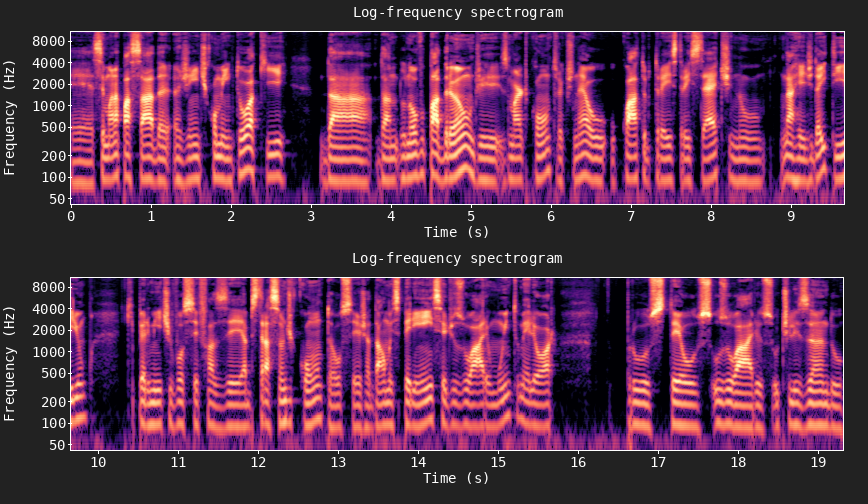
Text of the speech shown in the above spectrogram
É, semana passada a gente comentou aqui da, da, do novo padrão de smart contract, né, o, o 4337 no, na rede da Ethereum, que permite você fazer abstração de conta, ou seja, dar uma experiência de usuário muito melhor para os teus usuários utilizando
